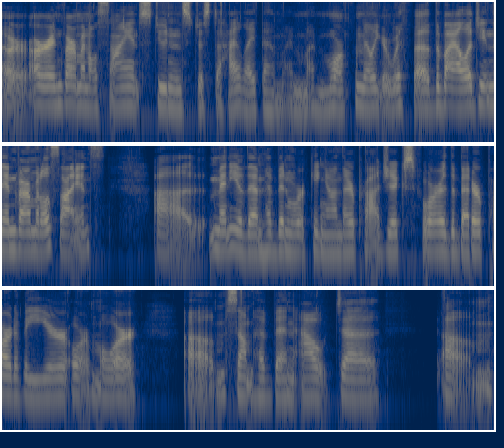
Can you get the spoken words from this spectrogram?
our, our environmental science students, just to highlight them, I'm, I'm more familiar with uh, the biology and the environmental science. Uh, many of them have been working on their projects for the better part of a year or more. Um, some have been out uh, um,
